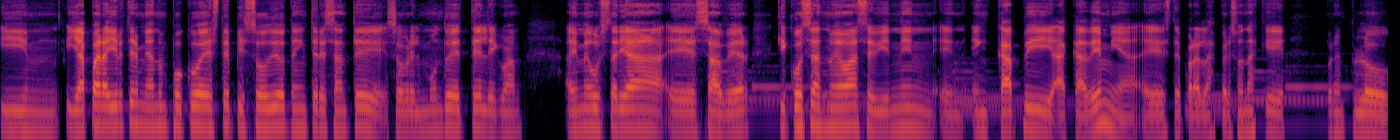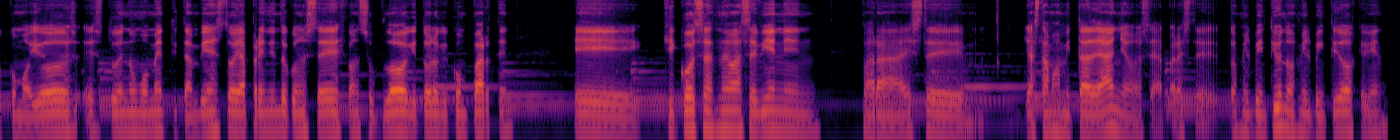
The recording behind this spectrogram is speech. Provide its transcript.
Y, mm, y, ya para ir terminando un poco este episodio tan interesante sobre el mundo de Telegram, a mí me gustaría eh, saber qué cosas nuevas se vienen en, en Capi Academia, este, para las personas que, por ejemplo, como yo estuve en un momento y también estoy aprendiendo con ustedes, con su blog y todo lo que comparten, eh, qué cosas nuevas se vienen para este ya estamos a mitad de año, o sea, para este 2021, 2022 que viene.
